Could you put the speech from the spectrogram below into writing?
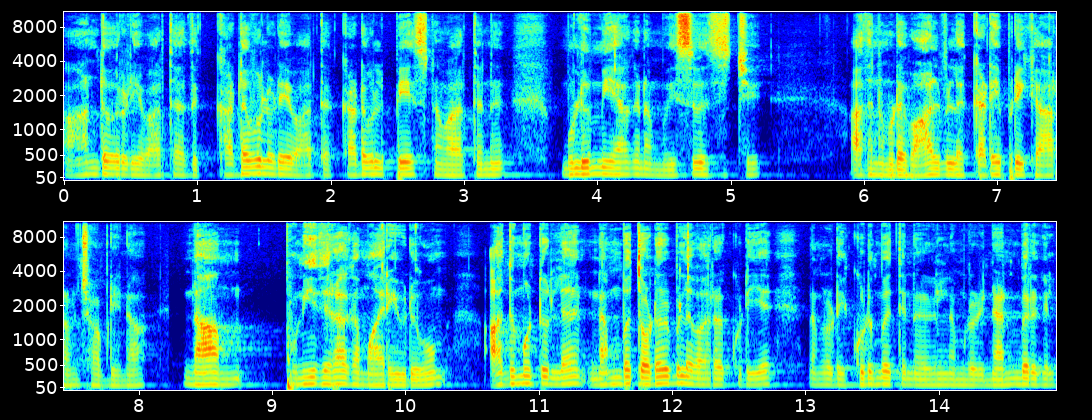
ஆண்டவருடைய வார்த்தை அது கடவுளுடைய வார்த்தை கடவுள் பேசின வார்த்தைன்னு முழுமையாக நம்ம விசுவசித்து அதை நம்முடைய வாழ்வில் கடைப்பிடிக்க ஆரம்பித்தோம் அப்படின்னா நாம் புனிதராக மாறிவிடுவோம். அது மட்டும் இல்லை நம்ம தொடர்பில் வரக்கூடிய நம்மளுடைய குடும்பத்தினர்கள் நம்மளுடைய நண்பர்கள்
